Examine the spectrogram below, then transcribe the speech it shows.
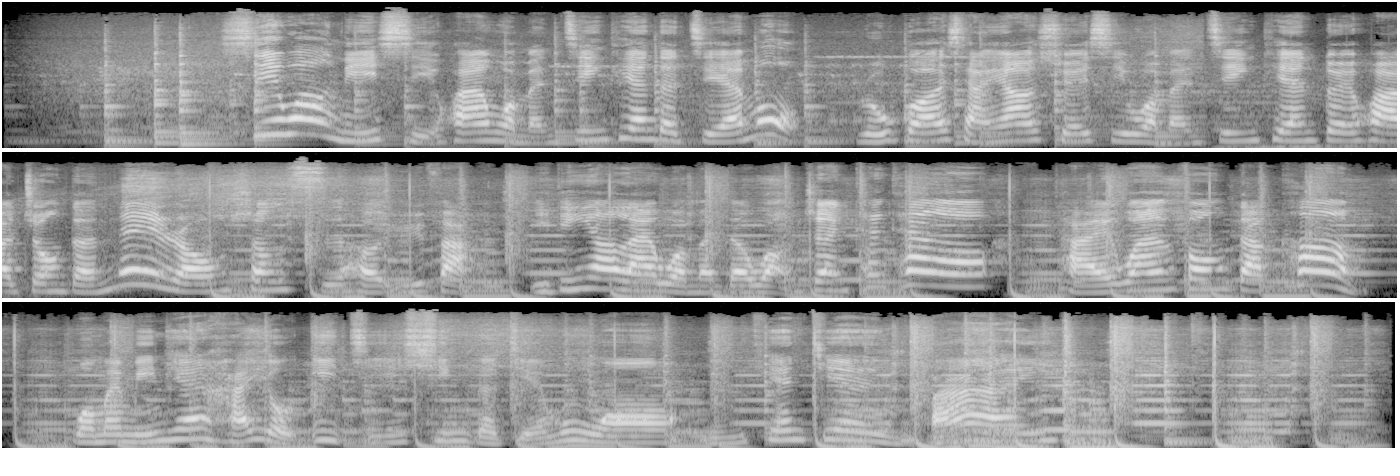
希望你喜欢我们今天的节目。如果想要学习我们今天对话中的内容、生词和语法，一定要来我们的网站看看哦，台湾风 .com。我们明天还有一集新的节目哦，明天见，拜。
